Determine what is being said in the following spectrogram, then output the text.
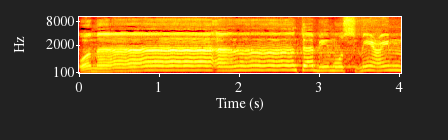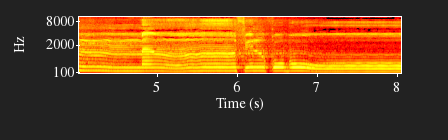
وما أنت بمسمع من في القبور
